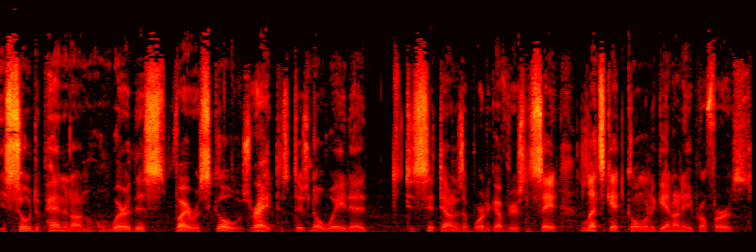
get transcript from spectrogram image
is so dependent on, on where this virus goes, right? Right. There's, there's no way to, to sit down as a board of governors and say, let's get going again on April 1st.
